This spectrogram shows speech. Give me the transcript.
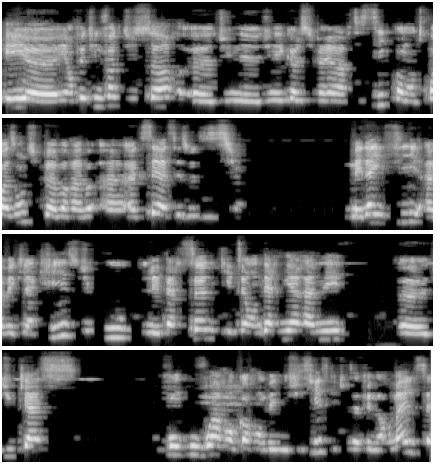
Et, euh, en fait, une fois que tu sors euh, d'une école supérieure artistique, pendant trois ans, tu peux avoir accès à ces auditions. Mais là, ici, avec la crise, du coup, les personnes qui étaient en dernière année euh, du CAS vont pouvoir encore en bénéficier, ce qui est tout à fait normal. Ça,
